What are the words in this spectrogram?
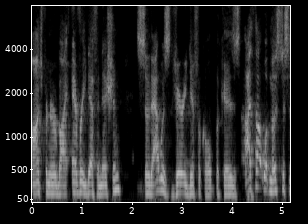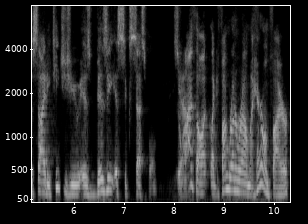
entrepreneur by every definition. So that was very difficult because I thought what most of society teaches you is busy is successful. So yeah. I thought, like, if I'm running around with my hair on fire,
